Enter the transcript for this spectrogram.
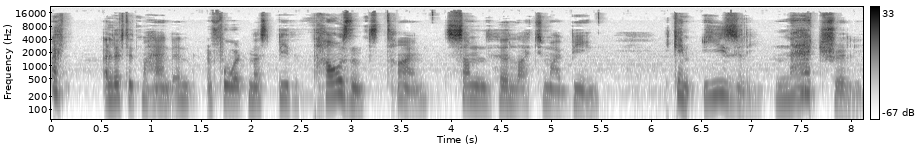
I I lifted my hand and, for what must be the thousandth time, summoned her light to my being. It came easily, naturally,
